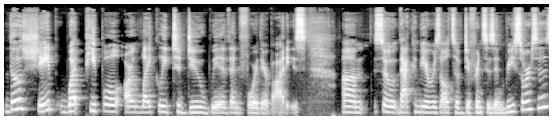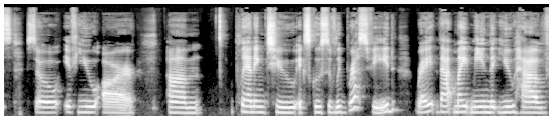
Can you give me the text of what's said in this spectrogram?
those shape what people are likely to do with and for their bodies. Um, so that can be a result of differences in resources. So if you are um, planning to exclusively breastfeed, right, that might mean that you have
